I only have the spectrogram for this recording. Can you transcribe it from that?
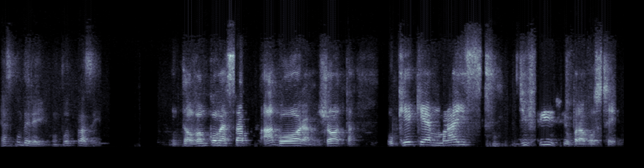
responderei com todo prazer. Então, vamos começar agora. Jota, o que, que é mais difícil para você?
